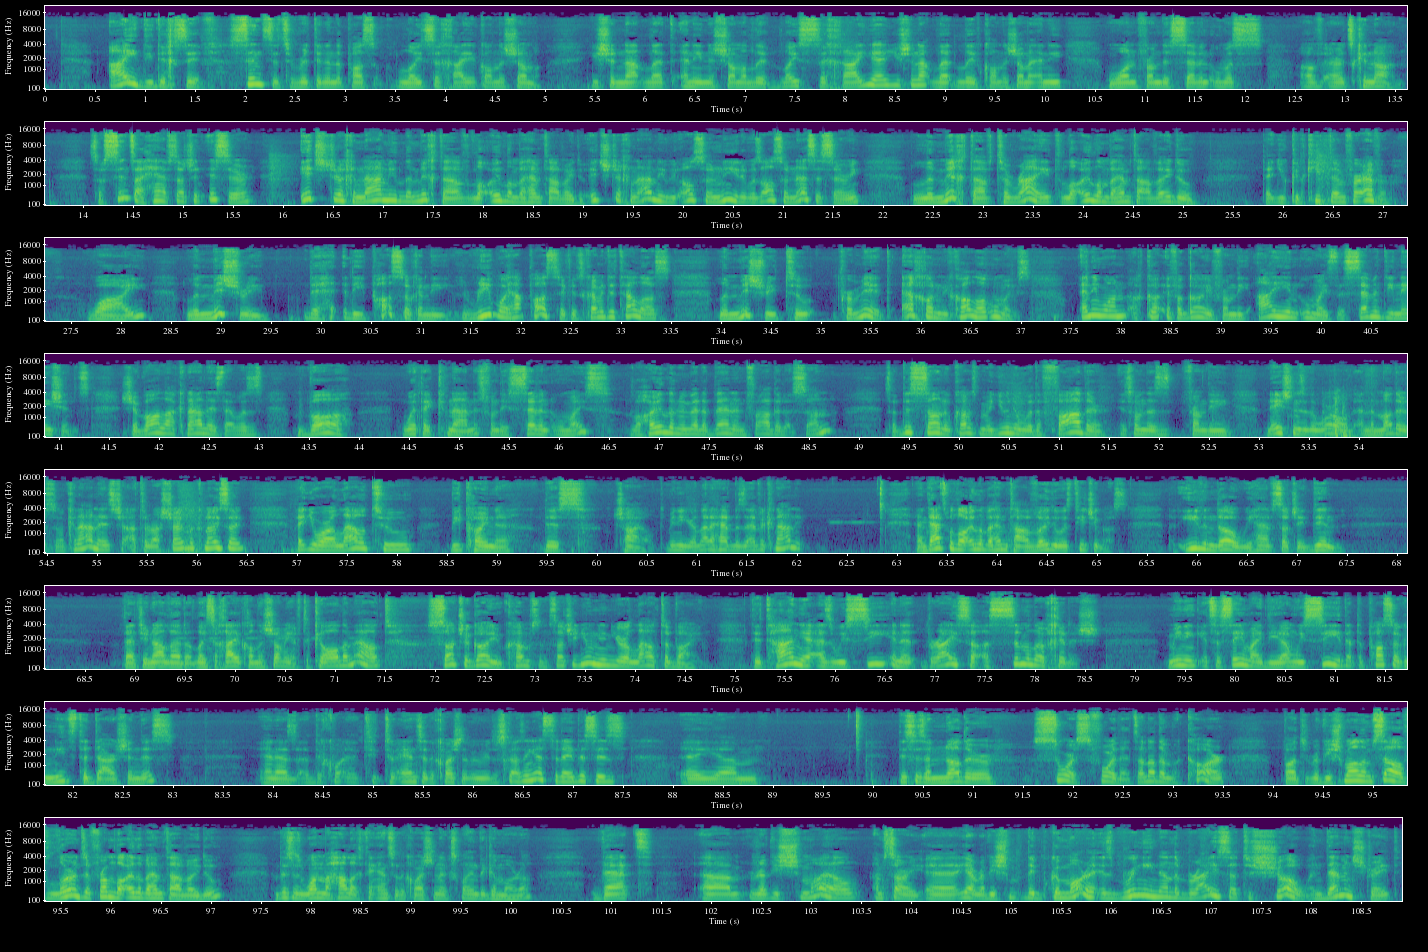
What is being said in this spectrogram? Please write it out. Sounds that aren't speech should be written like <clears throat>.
I dichsiv, since it's written in the pasuk, loisechayik kol neshama you should not let any neshama live. You should not let live kol neshama any one from the seven umas of Eretz Canaan. So since I have such an iser, ichtrichnami lemichtav la'olam behem ta'avaydu. Ichtrichnami we also need. It was also necessary lemichtav to write la'olam behem ta'avaydu that you could keep them forever. Why? Lemishri the the pasuk and the riboy ha pasuk is coming to tell us lemishri to permit echon mikol umais. Anyone, if a guy from the Ayin Umais, the 70 nations, Shavala Knanis, that was Ba with a Knanis from the seven Umais, Vahoilim Ben and father a son. So this son who comes from a union with a father is from the from the nations of the world, and the mother is from Knanis, that you are allowed to be koine this child, meaning you're allowed to have Mezev Knani. And that's what La'ilam Bahem Ta'avoidu is teaching us. That even though we have such a din that you're not allowed Leisachai Kol Neshama, you have to kill all them out, such a guy who comes in such a union, you're allowed to buy it. The Tanya, as we see in a Braisa, a similar Chiddush, meaning it's the same idea, and we see that the Pasuk needs to darshan this. And as the, to, to answer the question that we were discussing yesterday, this is a um, this is another source for that. It's another makar, but Rabbi Shmuel himself learns it from the Bahem Ta'avaidu. This is one mahalach to answer the question, and explain the Gemara, that um, Rabbi Shmuel, I'm sorry, uh, yeah, Rabbi Shmuel, the Gemara is bringing down the Braisa to show and demonstrate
